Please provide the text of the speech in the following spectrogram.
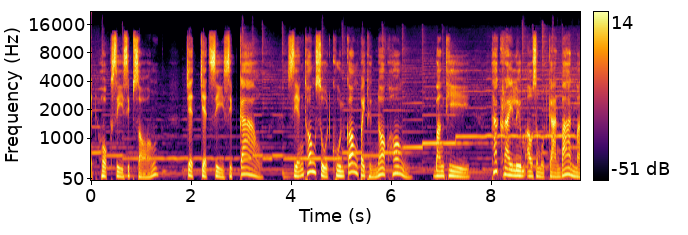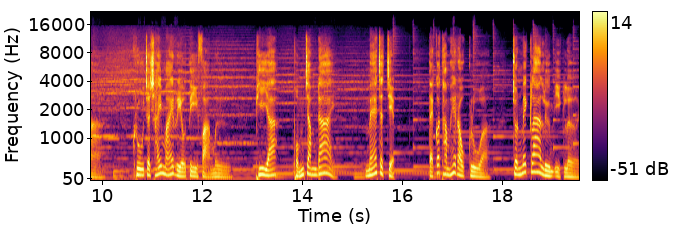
7642 7749 เสียงท่องสูตรคูณก้องไปถึงนอกห้อง บางที ถ้าใครลืมเอาสมุดการบ้านมา ครูจะใช้ไม้เรียวตีฝ่ามือ พี่ยะ ผมจำได้ แม้จะเจ็บ แต่ก็ทำให้เรากลัว จนไม่กล้าลืมอีกเลย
